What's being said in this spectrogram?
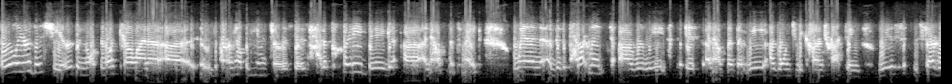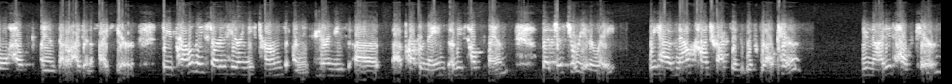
earlier this year, the North, North Carolina uh, Department of Health and Human Services had a pretty big uh, announcement to make when the department uh, released its announcement that we are going to be contracting with several health plans that are identified here. So you probably started hearing these terms, I mean, hearing these uh, uh, proper names of these health plans. But just to reiterate, we have now contracted with WellCare, United Healthcare,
